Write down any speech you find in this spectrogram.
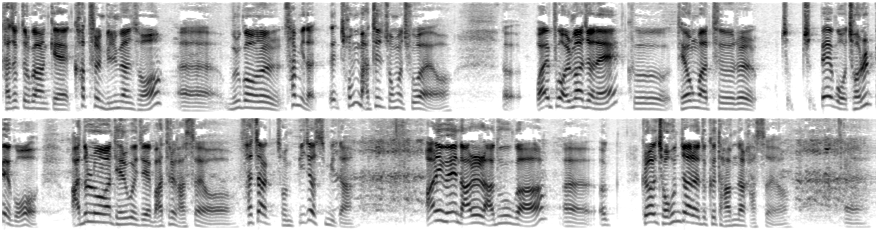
가족들과 함께 카트를 밀면서 에, 물건을 삽니다. 전 마트 정말 좋아해요. 어, 와이프가 얼마 전에 그 대형마트를 빼고 저를 빼고 아들로만 데리고 이제 마트를 갔어요. 살짝 좀 삐졌습니다. 아니 왜 나를 놔두고 가? 에, 어, 그래서 저 혼자라도 그 다음날 갔어요. 에.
